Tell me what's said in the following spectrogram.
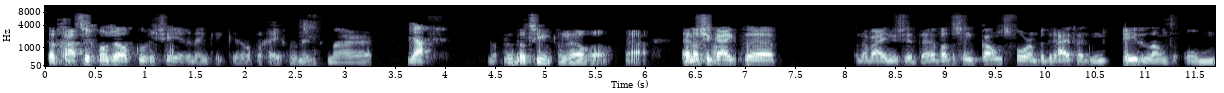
dat gaat zich vanzelf corrigeren, denk ik, eh, op een gegeven moment. Maar Ja. dat, dat zie ik vanzelf wel. Ja. En als je kijkt eh, naar waar je nu zit, hè, wat is een kans voor een bedrijf uit Nederland om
